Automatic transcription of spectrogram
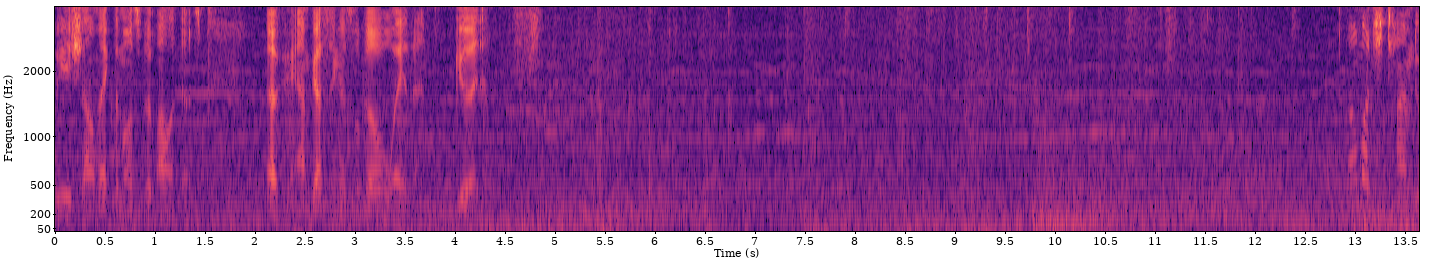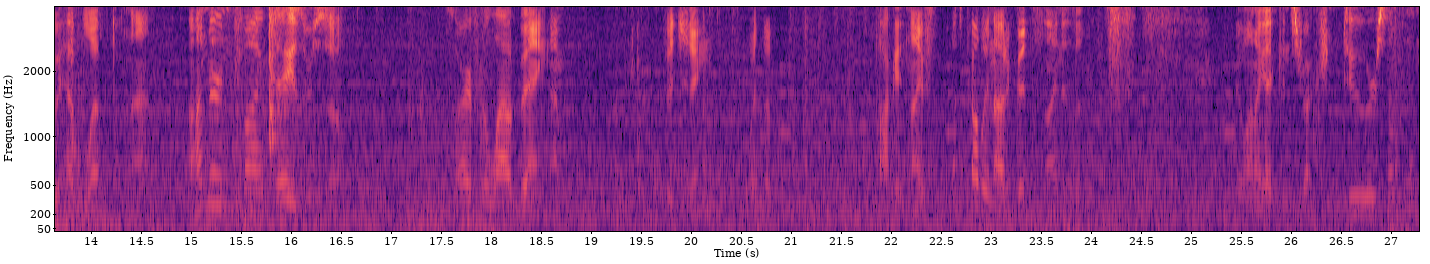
We shall make the most of it while it does. Okay, I'm guessing this will go away then. Good. How much time do we have left on that? 105 days or so. Sorry for the loud bang. I'm fidgeting with a pocket knife. That's probably not a good sign, is it? we want to get construction too or something?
